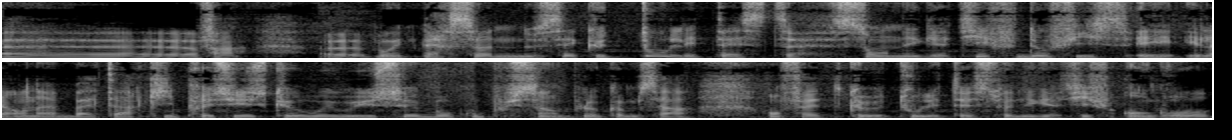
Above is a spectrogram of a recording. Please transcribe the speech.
euh, enfin, euh, personne ne sait que tous les tests sont négatifs d'office. Et, là, on a Baltar qui précise que oui, oui, c'est beaucoup plus simple comme ça, en fait, que tous les tests soient négatifs. En gros,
